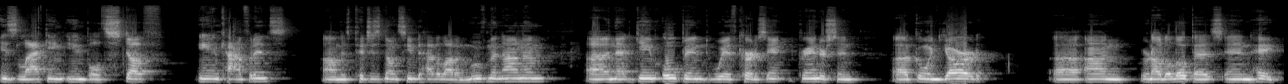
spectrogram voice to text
is lacking in both stuff and confidence. Um, his pitches don't seem to have a lot of movement on them. Uh, and that game opened with Curtis Granderson uh, going yard uh, on Reynaldo Lopez. And hey,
